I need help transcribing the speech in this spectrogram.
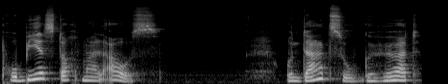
Probier's doch mal aus. Und dazu gehört,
